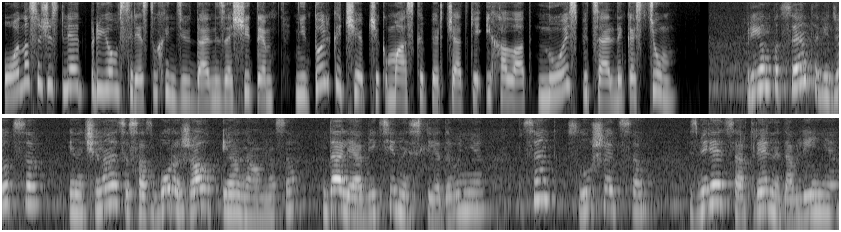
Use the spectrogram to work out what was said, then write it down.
Он осуществляет прием в средствах индивидуальной защиты. Не только чепчик, маска, перчатки и халат, но и специальный костюм. Прием пациента ведется и начинается со сбора жалоб и анамнеза, далее объективное исследование, пациент слушается, измеряется артериальное давление,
